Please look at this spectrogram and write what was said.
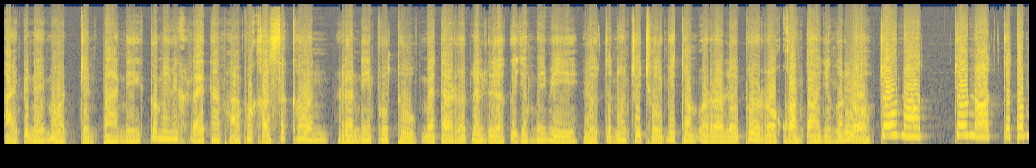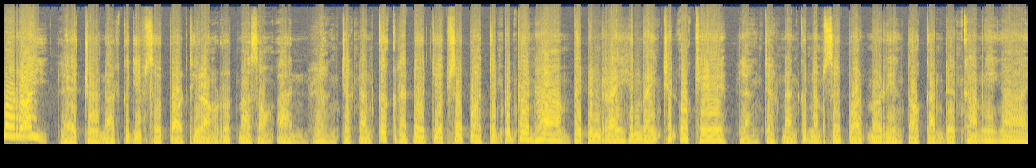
หายไปไหนหมด จนป่านนี้ก็ไม่มีใครตามหาพวกเขาสักคนรันนี่พูดถูกแม้แต่รถและเรือก็ยังไม่มีเลยตัวน้องเฉยๆไม่ทำอะไรเลยเพื่อรอความตายอย่างนั้นเหรอโจนาธ โจนาธจะทำอะไร และโจนาธก็หยิบเซิร์ฟบอร์ดที่หลังรถมาสองอัน หลังจากนั้นก็กระโดดเหยียบเซิร์ฟบอร์ดจนเพื่อนๆห้าม ไม่เป็นไรเห็นไหมฉันโอเค หลังจากนั้นก็นำเซิร์ฟบอร์ดมาเรียงต่อกันเดินข้ามง่าย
